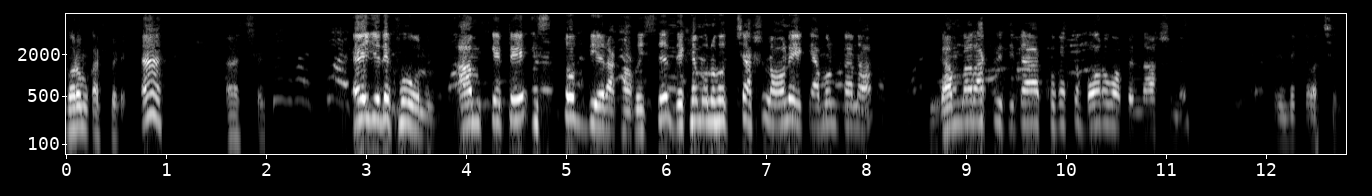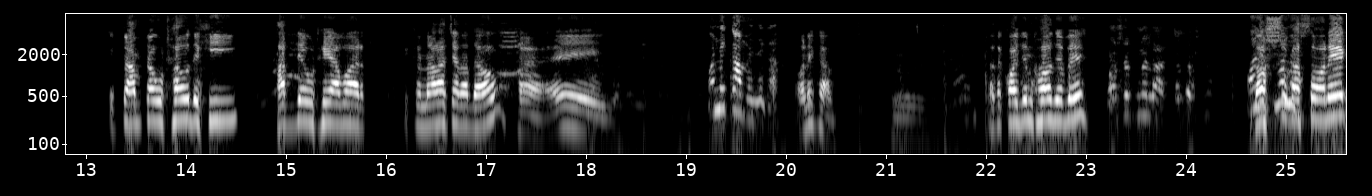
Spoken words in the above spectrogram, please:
গরম কাঠ পেটে হ্যাঁ? আচ্ছা। এই যে দেখুন আম কেটে স্তূপ দিয়ে রাখা হয়েছে। দেখে মনে হচ্ছে আসলে অনেক এমনটা না। গামলার আকৃতিটা খুব একটা বড় মাপের না আসলে। দেখতে পাচ্ছেন। একটু আমটা উঠাও দেখি। হাত দিয়ে উঠে আবার একটু নাড়াচাড়া দাও। হ্যাঁ এই অনেক জায়গা অনেক আম। তাতে কয়জন খাওয়া যাবে? দর্শক আছে অনেক।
